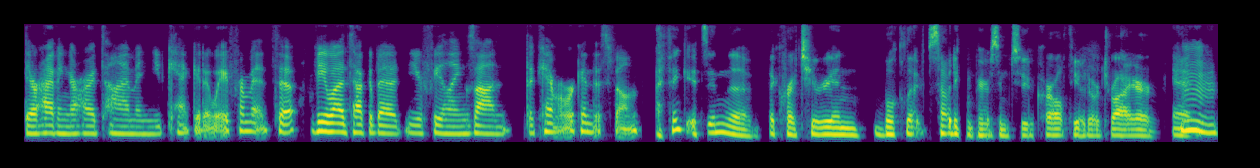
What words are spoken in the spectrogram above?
they're having a hard time and you can't get away from it. So if you want to talk about your feelings on the camera work in this film. I think it's in the the Criterion booklet. Somebody compares him to Carl Theodor Dreyer. And mm.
